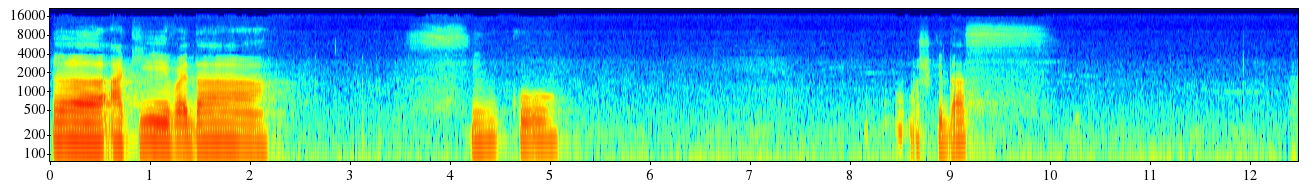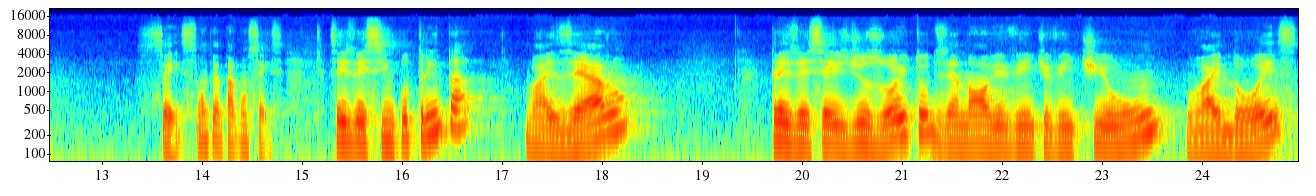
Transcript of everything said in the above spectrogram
Uh, ah, aqui vai dar 5. Acho que dá 6. Vamos tentar com 6. 6 vezes 5, 30. Vai 0. 3 vezes 6, 18. 19, 20, 21. Vai 2.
